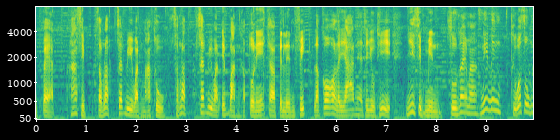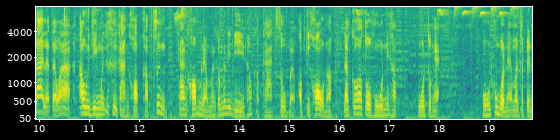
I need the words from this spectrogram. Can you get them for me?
18 50สำหรับ ZV-1 Mark II สำหรับ ZV-1 F1 ครับ ตัวนี้จะเป็นเลนส์ฟิก แล้วก็ระยะเนี่ยจะอยู่ที่ 20 มิล ซูมได้มา นิดนึง ถือว่าซูมได้แหละ แต่ว่าเอาจริงมันก็คือการครอบครับ ซึ่งการครอบเนี่ยมันก็ไม่ได้ดีเท่ากับการซูมแบบออปติคอลเนาะ แล้วก็ตัวฮูดนี่ครับฮูดตรงเนี้ย ฮูดข้างบนเนี่ยมันจะเป็น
